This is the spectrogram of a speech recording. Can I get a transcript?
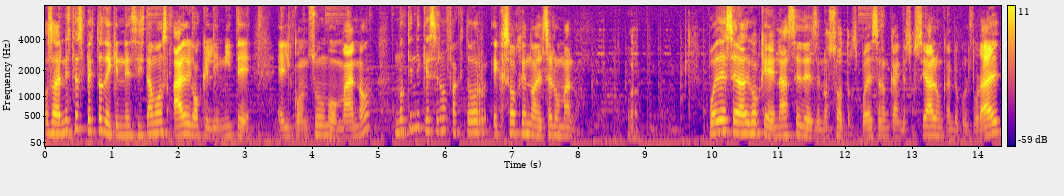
o sea, en este aspecto de que necesitamos algo que limite el consumo humano, no tiene que ser un factor exógeno al ser humano. Wow. Puede ser algo que nace desde nosotros, puede ser un cambio social, un cambio cultural.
